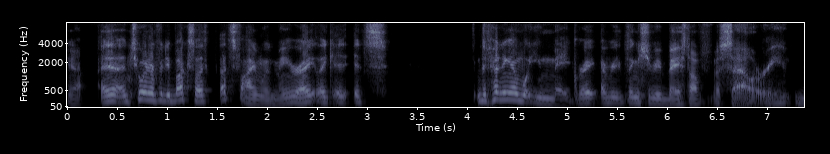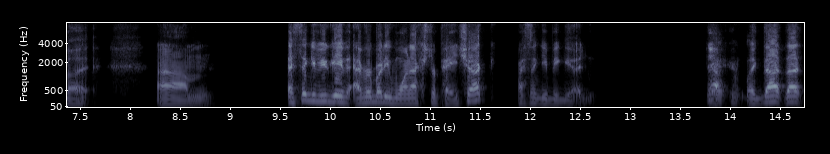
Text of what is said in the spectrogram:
yeah, and and 250 bucks, like that's fine with me, right? Like it, it's depending on what you make, right? Everything should be based off of a salary, but um I think if you gave everybody one extra paycheck, I think you'd be good. Yeah. Right? Like that that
